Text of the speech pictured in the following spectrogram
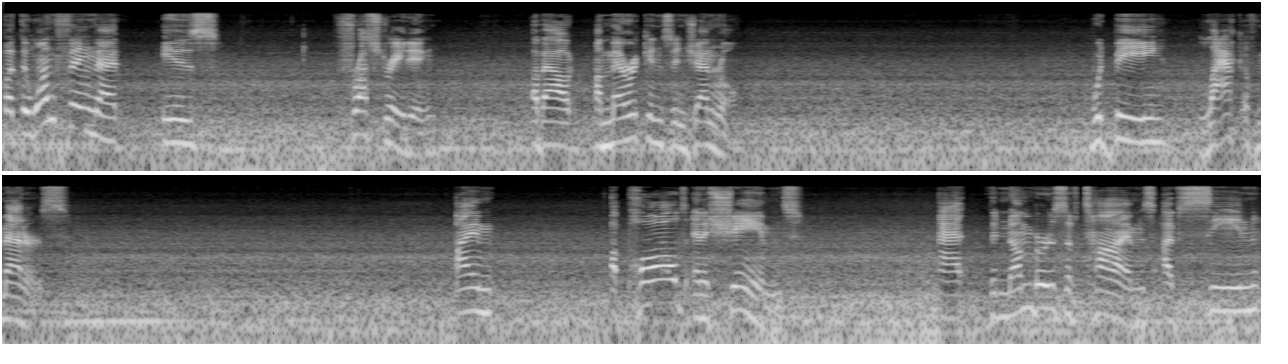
but the one thing that is frustrating about Americans in general would be lack of manners. I'm appalled and ashamed at the numbers of times I've seen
